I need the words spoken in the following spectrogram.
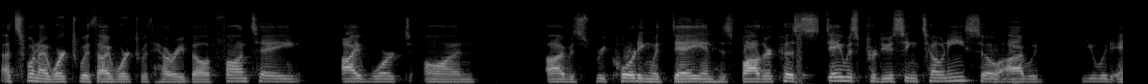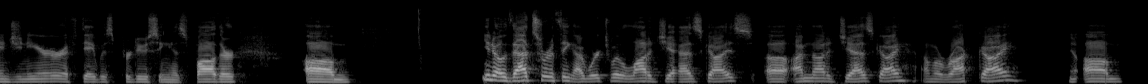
that's when I worked with I worked with Harry Belafonte. I worked on I was recording with Dae and his father cuz Dae was producing Tony, so I would you would engineer if Dae was producing his father. Um you know that sort of thing. I worked with a lot of jazz guys. Uh, I'm not a jazz guy. I'm a rock guy. Yep. Um,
